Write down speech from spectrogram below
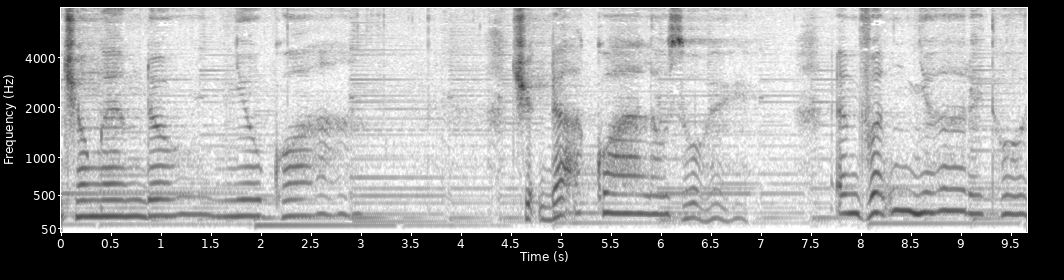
tổn trong em đâu nhiều quá. Chuyện đã qua lâu rồi, em vẫn nhớ đây thôi.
